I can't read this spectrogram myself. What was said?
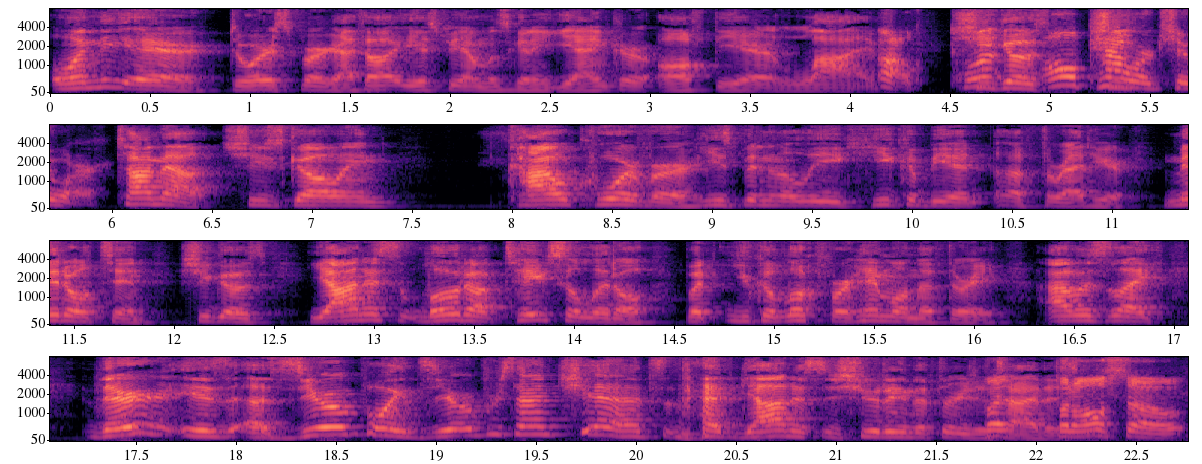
on the air, Doris Burke? I thought ESPN was going to yank her off the air live. Oh, she goes all she- power to her. Time out. She's going. Kyle Korver, he's been in the league. He could be a, a threat here. Middleton, she goes. Giannis load up takes a little, but you could look for him on the three. I was like, there is a 0.0% chance that Giannis is shooting the three to tie But, this. but game. also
